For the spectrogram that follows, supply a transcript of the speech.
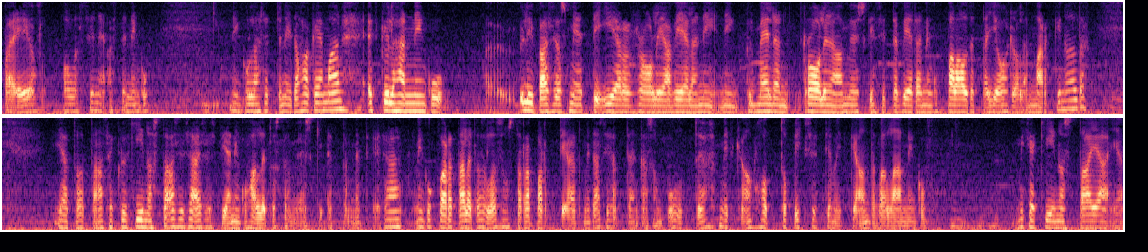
tai ei olla sinne asti niin kuin, niin kuin lähdetty niitä hakemaan. Et kyllähän niin kuin, ylipäänsä jos miettii IR-roolia vielä, niin, niin kyllä meidän roolina on myöskin sitten viedä niin kuin palautetta johdolle markkinoilta. Ja tota, se kyllä kiinnostaa sisäisesti ja niin kuin hallitusta myöskin, että me tehdään niin kuin kvartaalitasolla sellaista raporttia, että mitä sijoittajien kanssa on puhuttu ja mitkä on hot topicsit ja mitkä on tavallaan niin kuin, mikä kiinnostaa ja, ja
